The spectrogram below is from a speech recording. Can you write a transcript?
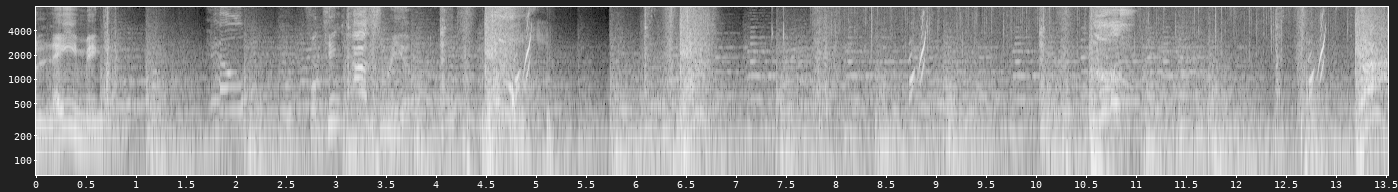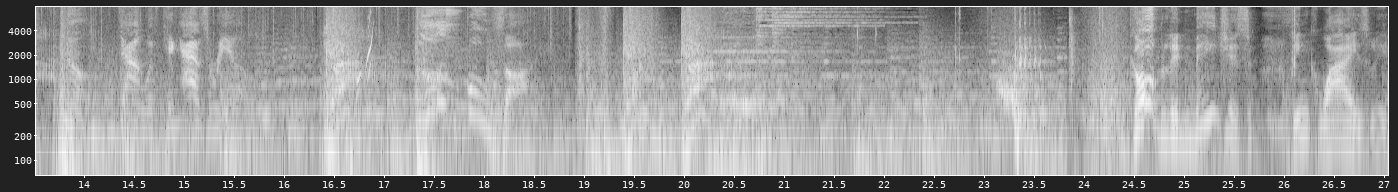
Flaming for King Azrael! Down with King Azrael! Bullseye! Goblin mages! Think wisely.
